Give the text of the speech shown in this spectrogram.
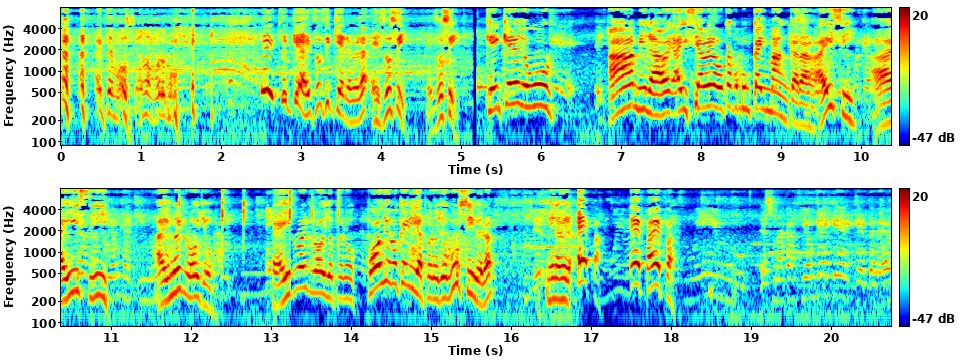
Te emociona por comer. ¿Esto qué? Eso sí quiere, ¿verdad? Eso sí, eso sí. ¿Quién quiere yogur? Ah, mira, ahí sí abre la boca como un caimán, cara. Ahí sí, ahí sí. Ahí no hay rollo. Ahí no hay rollo, pero pollo no quería, pero yogur sí, ¿verdad? Mira, mira. ¡Epa! ¡Epa, epa! Es una canción que hay que, tener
